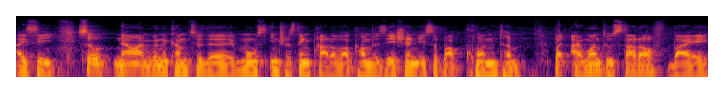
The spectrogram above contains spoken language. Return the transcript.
I see. So now I'm going to come to the most interesting part of our conversation is about Qtum. But I want to start off by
